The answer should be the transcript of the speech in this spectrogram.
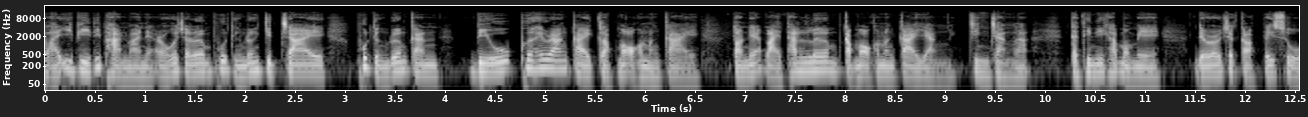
หลาย EP ที่ผ่านมาเนี่ยเราก็จะเริ่มพูดถึงเรื่องจิตใจ พูดถึงเรื่องการบิวเพื่อให้ร่างกายกลับมาออกกำลังกาย ตอนนี้หลายท่านเริ่มกลับมาออกกำลังกายอย่างจริงจังละ แต่ทีนี้ครับหมอเมย์เดี๋ยวเราจะกลับไปสู่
